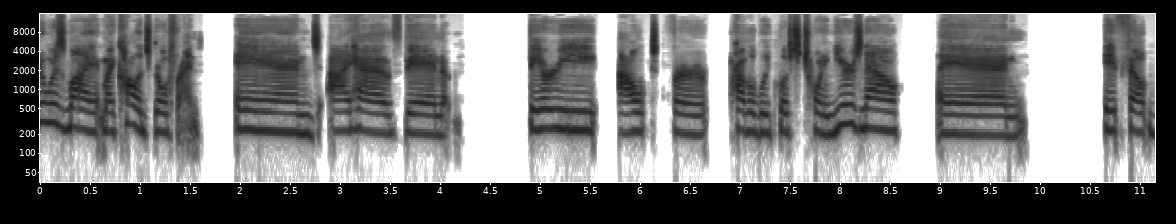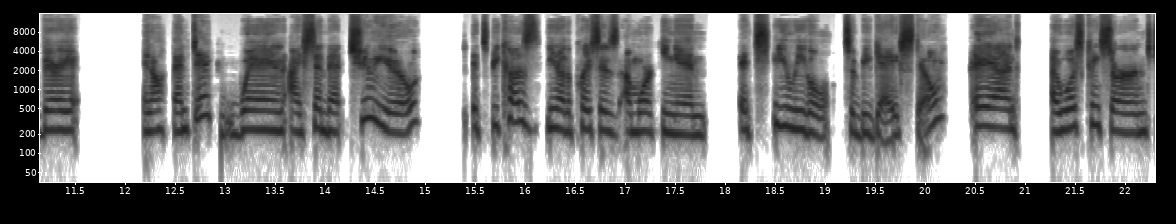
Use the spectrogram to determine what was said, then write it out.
But it was my my college girlfriend. And I have been very out for probably close to 20 years now. And it felt very inauthentic when I said that to you. It's because, you know, the places I'm working in, it's illegal to be gay still. And I was concerned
